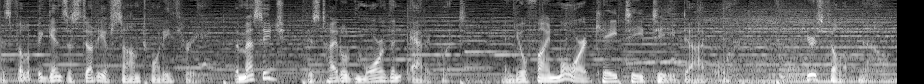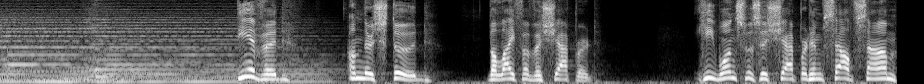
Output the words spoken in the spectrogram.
as Philip begins a study of Psalm 23. The message is titled More Than Adequate, and you'll find more at ktt.org. Here's Philip now. David understood the life of a shepherd. He once was a shepherd himself. Psalm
